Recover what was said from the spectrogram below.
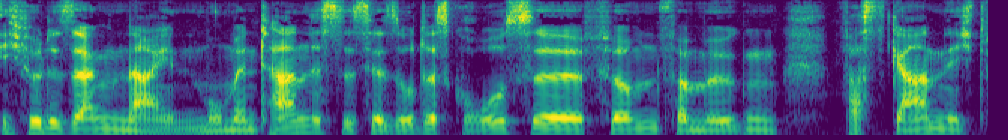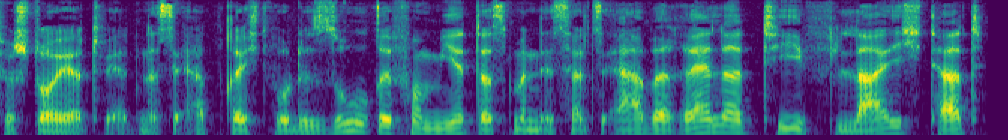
Ich würde sagen, nein. Momentan ist es ja so, dass große Firmenvermögen fast gar nicht versteuert werden. Das Erbrecht wurde so reformiert, dass man es als Erbe relativ leicht hat,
